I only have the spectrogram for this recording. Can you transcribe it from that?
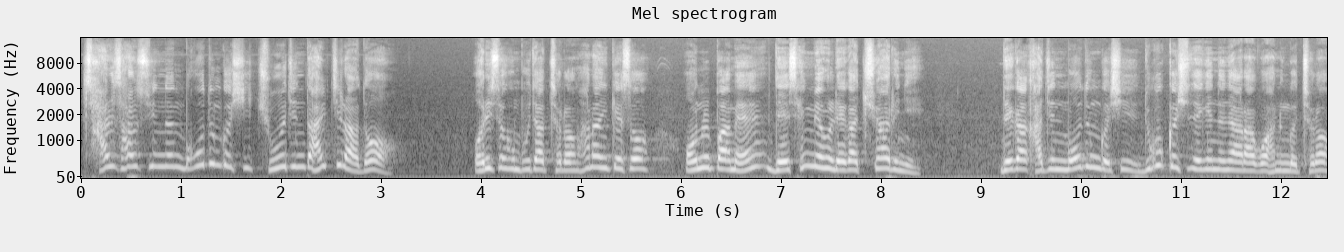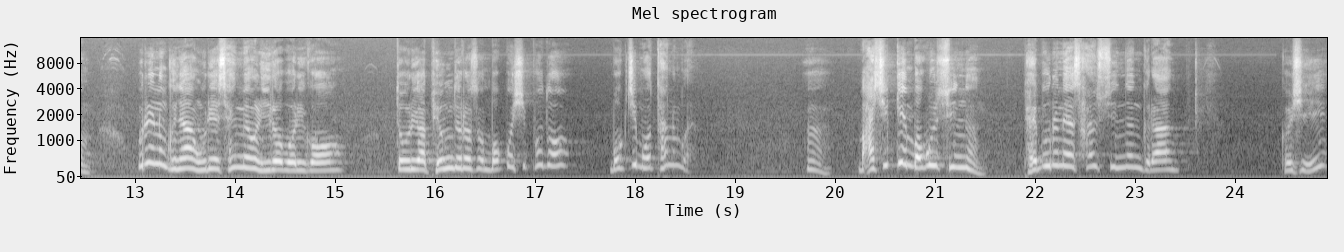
잘 살 수 있는 모든 것이 주어진다 할지라도 어리석은 부자처럼 하나님께서 오늘 밤에 내 생명을 내가 취하리니 내가 가진 모든 것이 누구 것이 되겠느냐라고 하는 것처럼 우리는 그냥 우리의 생명을 잃어버리고 또 우리가 병들어서 먹고 싶어도 먹지 못하는 거야. 어, 맛있게 먹을 수 있는 배부름에 살 수 있는 그러한 것이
